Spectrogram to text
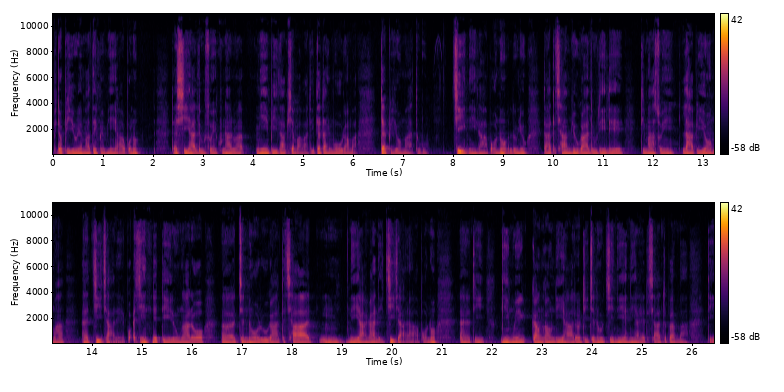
ပြီးတော့ဗီဒီယိုထဲမှာသိမမြင်ရအောင်ပေါ့နော်ဒါရှိရလူဆိုရင်ခုနကတော့မြင်ပြီးသားဖြစ်မှာပါဒီတက်တိုင်မို့တော့မှ တက်ပြီးတော့မှသူကြည်နေတာပေါ့နော်လူမျိုးဒါတခြားမျိုးကလူတွေလည်းဒီမှာဆိုရင် လာပြီးတော့မှအဲကြည်ကြတယ်ပေါ့အရင်နှစ်တွေတုန်းကတော့အဲကျွန်တော်တို့ကတခြားနေရာကနေကြည်ကြတာပေါ့နော်အဲဒီမြင်ကွင်းကောင်းကောင်းနေရာတော့ဒီကျွန်တော်ကြည်နေတဲ့နေရာရဲ့တခြားတစ်ပတ်မှာဒီ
